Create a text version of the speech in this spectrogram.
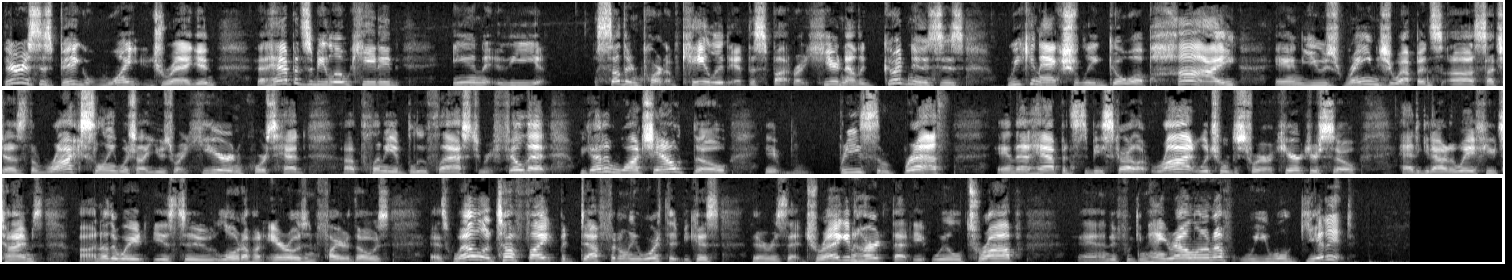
there is this big white dragon that happens to be located in the southern part of Caelid at the spot right here. Now, the good news is we can actually go up high and use ranged weapons uh, such as the rock sling, which I use right here, and of course had uh, plenty of blue flasks to refill that. We got to watch out though; it breathes some breath, and that happens to be Scarlet Rot, which will destroy our characters. So had to get out of the way a few times. Uh, another way is to load up on arrows and fire those as well. A tough fight, but definitely worth it because there is that dragon heart that it will drop and if we can hang around long enough, we will get it.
